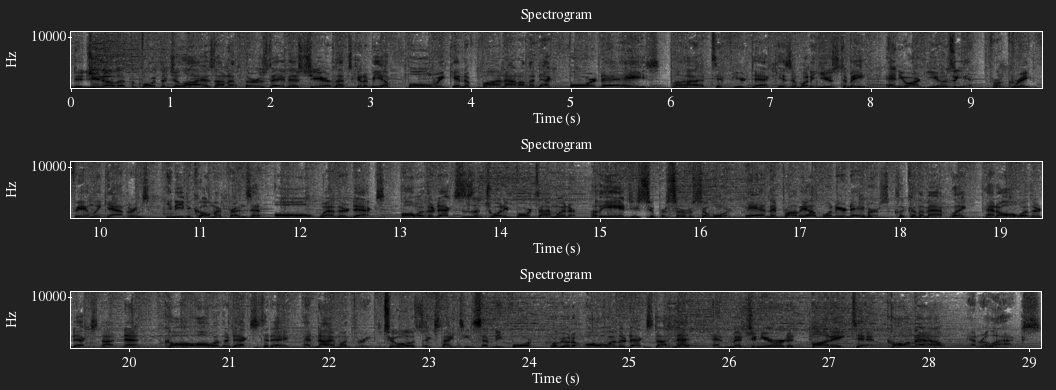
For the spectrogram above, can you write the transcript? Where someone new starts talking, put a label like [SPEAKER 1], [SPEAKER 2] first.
[SPEAKER 1] Did you know that the 4th of July is on a Thursday this year? That's going to be a full weekend of fun out on the deck, four days. But if your deck isn't what it used to be and you aren't using it for great family gatherings, you need to call my friends at All Weather Decks. All Weather Decks is a 24 time winner of the Angie Super Service Award, and they probably help one of your neighbors. Click on the map link at allweatherdecks.net. Call All Weather Decks today at 913 206 1974 or go to allweatherdecks.net and mention you heard it on 810. Call now and relax.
